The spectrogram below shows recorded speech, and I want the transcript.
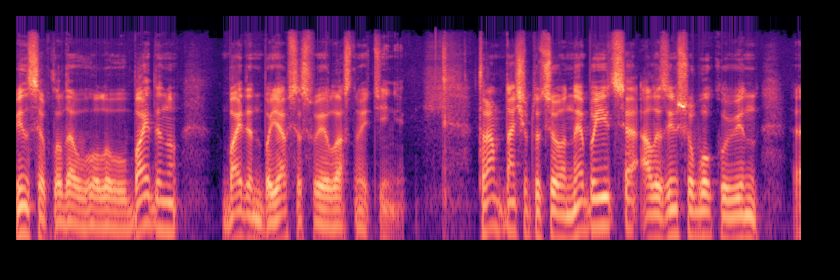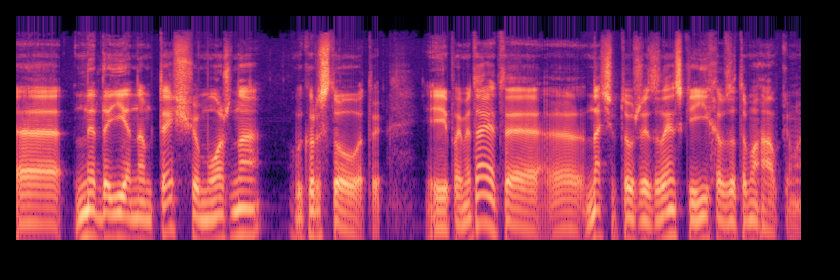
Він це вкладав в голову Байдену. Байден боявся своєї власної тіні. Трамп, начебто, цього не боїться, але з іншого боку, він е, не дає нам те, що можна використовувати. І пам'ятаєте, е, начебто вже Зеленський їхав за томагавками.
